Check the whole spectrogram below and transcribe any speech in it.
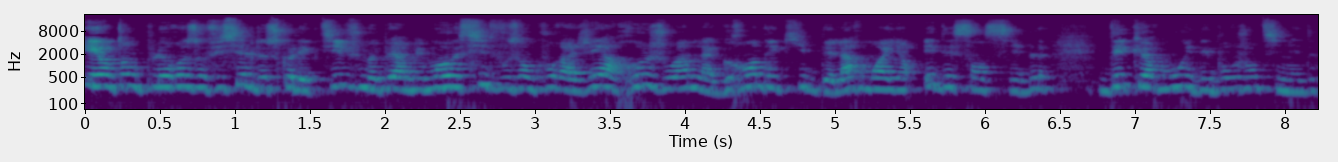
Et en tant que pleureuse officielle de ce collectif, je me permets moi aussi de vous encourager à rejoindre la grande équipe des larmoyants et des sensibles, des cœurs mous et des bourgeons timides.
